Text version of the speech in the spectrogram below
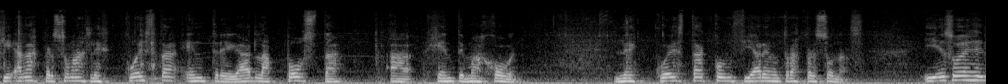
que a las personas les cuesta entregar la posta a gente más joven. Les cuesta confiar en otras personas. Y eso es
